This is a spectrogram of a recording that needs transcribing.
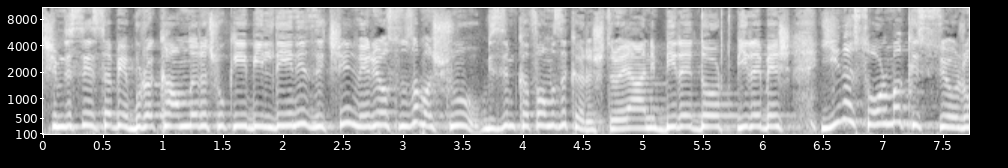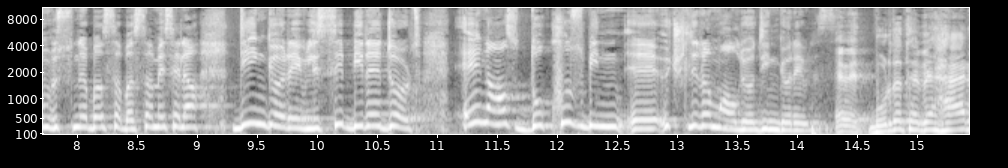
Şimdi siz tabii bu rakamları çok iyi bildiğiniz için veriyorsunuz ama şu bizim kafamızı karıştırıyor. Yani 1'e 4, 1'e 5 yine sormak istiyorum üstüne basa basa. Mesela din görevlisi 1'e 4 en az 9003 lira mı alıyor din görevlisi? Evet burada tabi her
